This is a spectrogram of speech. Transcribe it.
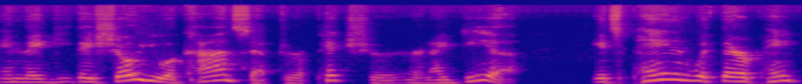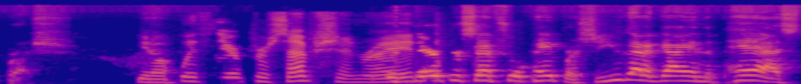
and they they show you a concept or a picture or an idea, it's painted with their paintbrush, you know, with their perception, right? With their perceptual paintbrush. So you got a guy in the past,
